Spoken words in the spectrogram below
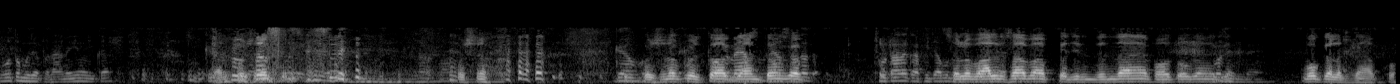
وہ- تو مجھے پتا نہیں ہے ان کا۔ کچھ نہ کچھ تو آپ جانتے ہوں گے۔ چھوٹا تھا- کافی چلو والد صاحب آپ کے جن زندہ ہیں فوت ہو گئے وہ کیا لگتے ہیں آپ کو؟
